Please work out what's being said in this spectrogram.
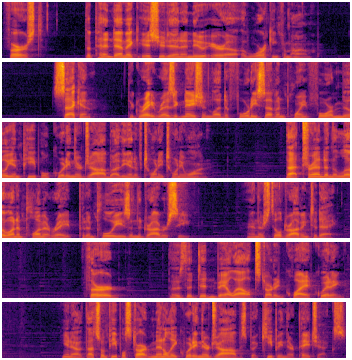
First, the pandemic issued in a new era of working from home. Second, the great resignation led to 47.4 million people quitting their job by the end of 2021. That trend and the low unemployment rate put employees in the driver's seat, and they're still driving today. Third, those that didn't bail out started quiet quitting. You know, that's when people start mentally quitting their jobs but keeping their paychecks.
